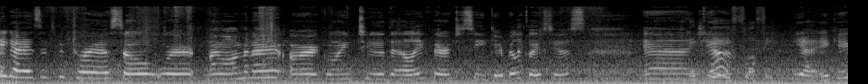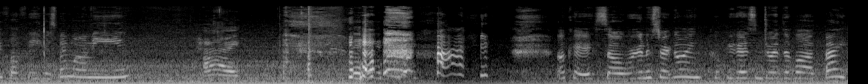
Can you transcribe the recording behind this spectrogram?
Hey guys, it's Victoria. So we're my mom and I are going to the LA Fair to see Gabriel Iglesias. And AKA yeah. Fluffy. Yeah, aka Fluffy. Here's my mommy. Hi. Hi! Okay, so we're gonna start going. Hope you guys enjoyed the vlog. Bye!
